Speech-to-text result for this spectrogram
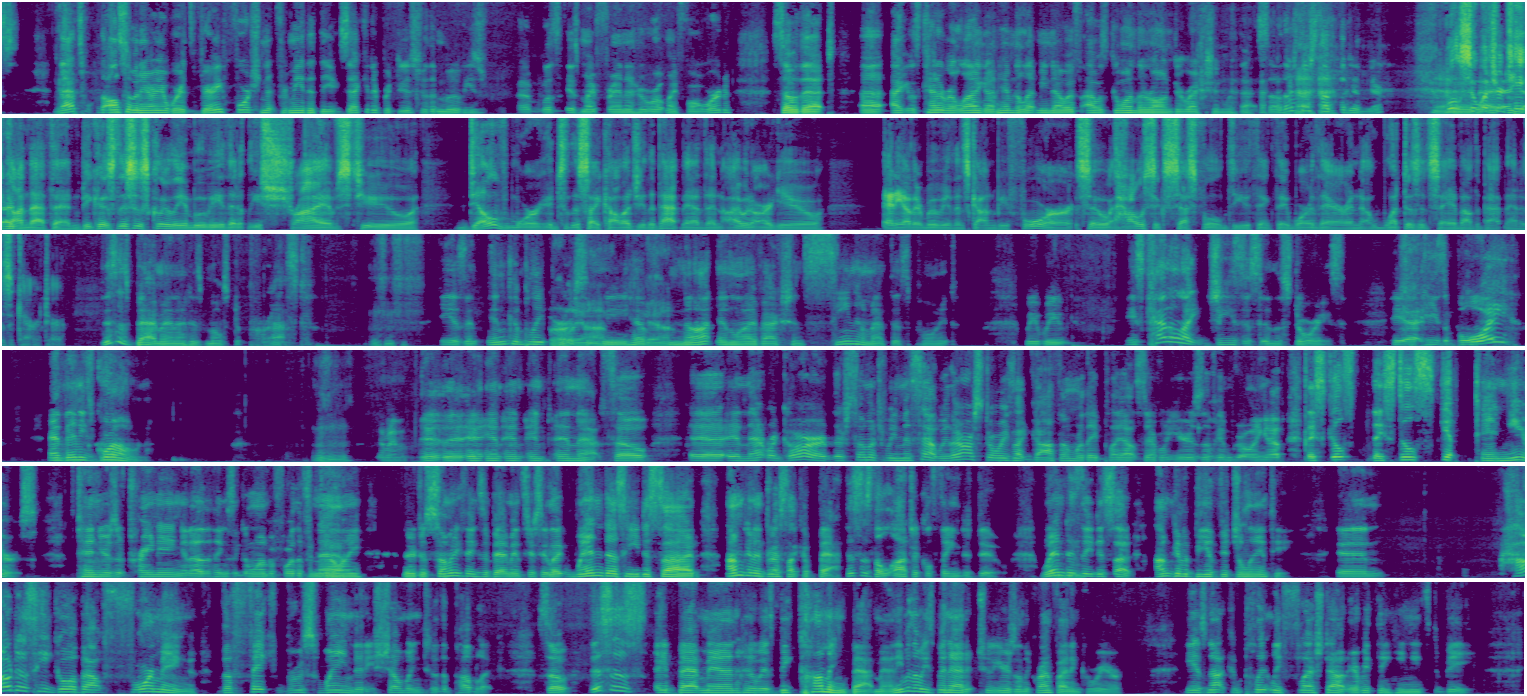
Address. That's also an area where it's very fortunate for me that the executive producer of the movies uh, was is my friend and who wrote my foreword, so that uh, I was kind of relying on him to let me know if I was going the wrong direction with that. So there's, there's something in there. Yeah. Well, so what's your I- take I- on that then? Because this is clearly a movie that at least strives to delve more into the psychology of the Batman than I would argue any other movie that's gone before. So, how successful do you think they were there, and what does it say about the Batman as a character? This is Batman at his most depressed. He is an incomplete Early person. on, We have yeah. not in live action seen him at this point. We we he's kind of like Jesus in the stories. He uh, he's a boy, and then he's grown. hmm I mean, in in in in that. So, uh, in that regard, there's so much we miss out. There are stories like Gotham where they play out several years of him growing up. They still they still skip ten years, 10 Mhm. years of training and other things that go on before the finale. There are just so many things in Batman. Seriously, like when does he decide I'm going to dress like a bat? This is the logical thing to do. When does he decide I'm going to be a vigilante? And how does he go about forming the fake Bruce Wayne that he's showing to the public? So this is a Batman who is becoming Batman, even though he's been at it two years on the crime fighting career. He has not completely fleshed out everything he needs to be.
